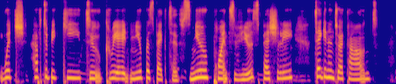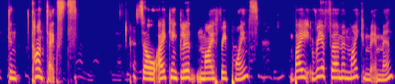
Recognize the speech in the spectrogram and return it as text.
which have to be key to create new perspectives, new points of view, especially taking into account con contexts. So I conclude my three points by reaffirming my commitment.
